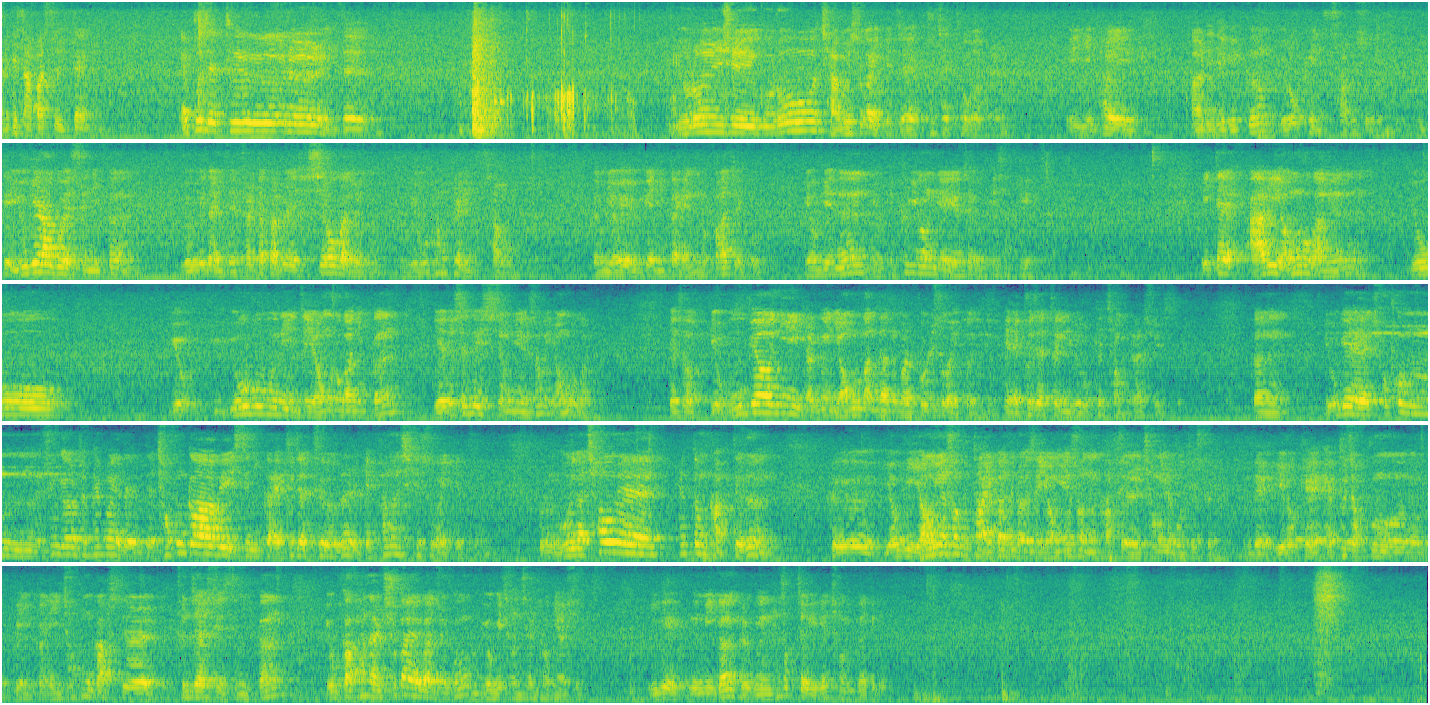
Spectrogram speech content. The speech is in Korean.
이렇게 잡았을 때 FZ를 이제 이런 식으로 잡을 수가 있겠죠. FZ1을. 이 파이 R이 되게끔 이렇게 이제 잡을 수가 있어요. 이때 6이라고 했으니까 여기다 이제 절대값을 씌워가지고 이 형태를 잡고 그럼 여기가 6이니까 n으로 빠지고 여기는 이렇게 크기 관계에 의해서 이렇게 잡히겠죠. 이때 r이 0으로 가면은 요, 요, 요 부분이 이제 0으로 가니까 얘도 샌드위치 정리해서 0으로 가요. 그래서 이 우변이 결국엔 0으로 간다는 걸볼 수가 있거든요. FZ는 이렇게 정리를 할 수 있어요. 그러니까는 요게 조금 생각을 좀 해봐야 되는데 적분값이 있으니까 FZ를 이렇게 환원시킬 수가 있겠죠. 그럼 우리가 처음에 했던 값들은 그 여기 0에서부터 R까지로 해서 0에서는 값을 정의를 못했어요. 근데 이렇게 F 적분을 그러니까 이 적분 값을 존재할 수 있으니까 요값 하나를 추가해가지고 여기 전체를 정의할 수 있죠. 이게 의미가 결국엔 해석적이게 정의가 되고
